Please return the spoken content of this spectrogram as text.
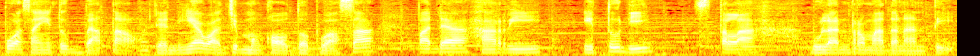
puasanya itu batal dan ia wajib mengkoldo puasa pada hari itu di setelah bulan Ramadan nanti.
